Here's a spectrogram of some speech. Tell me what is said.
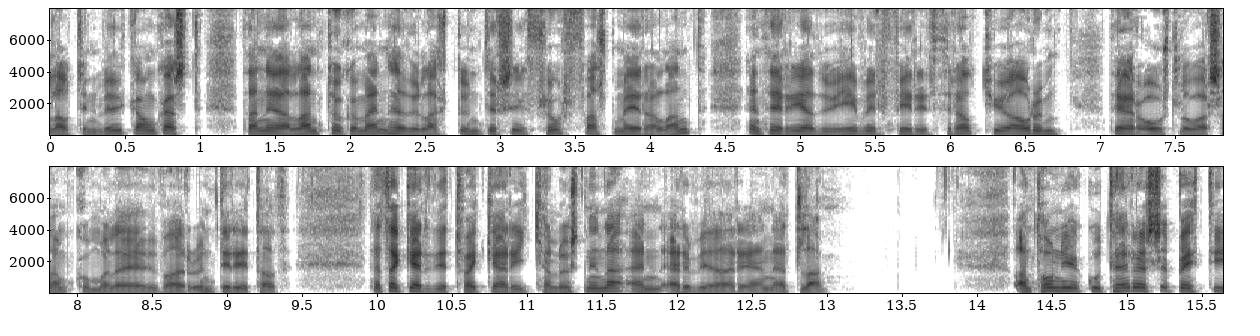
látin viðgangast þannig að landtökumenn hefðu lagt undir sig fjórfalt meira land en þeir réðu yfir fyrir 30 árum þegar Óslóvar samkómulegið var undirritað. Þetta gerði tveggja ríkja lausnina en erfiðari en ella. Antónia Guterres beitti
